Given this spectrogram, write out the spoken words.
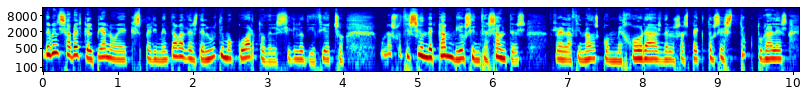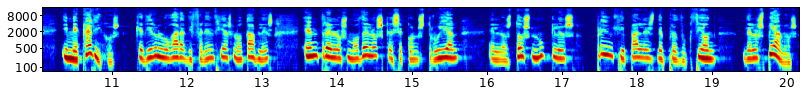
Deben saber que el piano experimentaba desde el último cuarto del siglo XVIII una sucesión de cambios incesantes relacionados con mejoras de los aspectos estructurales y mecánicos que dieron lugar a diferencias notables entre los modelos que se construían en los dos núcleos principales de producción de los pianos,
